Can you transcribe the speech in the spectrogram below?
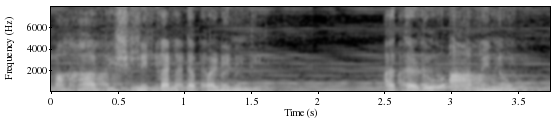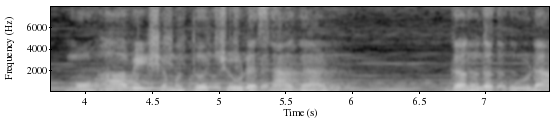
మహాభిషుని కంటపడింది. అతడు ఆమెను మోహావేశముతో చూడసాగాడు. గంగ కూడా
